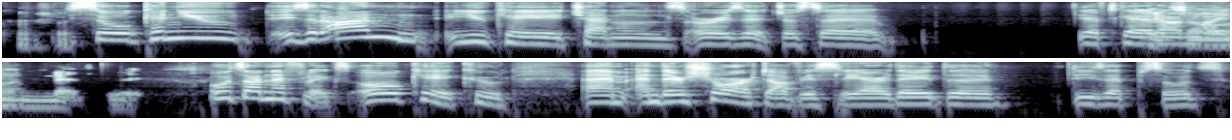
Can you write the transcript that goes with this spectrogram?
Potentially. So can you? Is it on UK channels or is it just a? You have to get it it's online. on Netflix. Oh, it's on Netflix. Okay, cool. Um, and they're short, obviously. Are they the these episodes?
